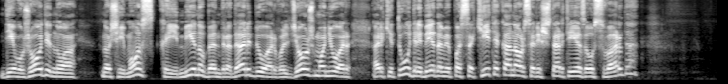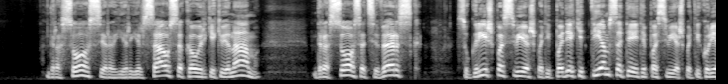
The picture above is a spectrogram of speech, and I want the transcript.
Dievo žodį nuo, nuo šeimos, kaimynų, bendradarbių ar valdžios žmonių, ar, ar kitų, drebėdami pasakyti ką nors ar ištarti Jėzaus vardą. Drąsos ir, ir, ir savo sakau ir kiekvienam. Drąsos atsiversk, Sugryž pas viešpatį, padėk kitiems ateiti pas viešpatį, kurie,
